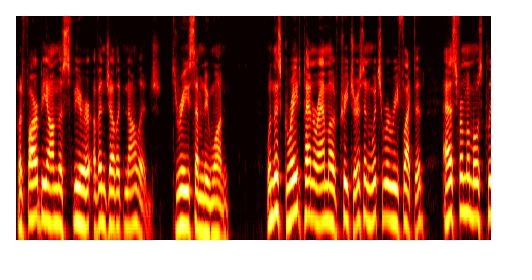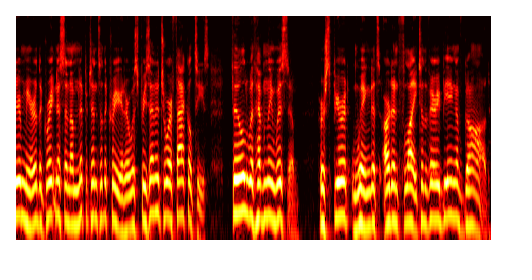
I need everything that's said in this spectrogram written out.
but far beyond the sphere of angelic knowledge. 371. When this great panorama of creatures in which were reflected, as from a most clear mirror, the greatness and omnipotence of the Creator was presented to her faculties, filled with heavenly wisdom, her spirit winged its ardent flight to the very being of God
